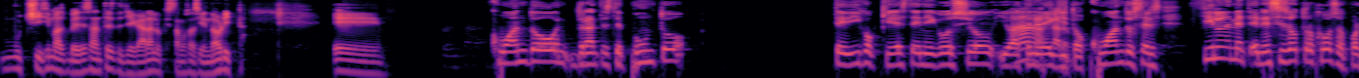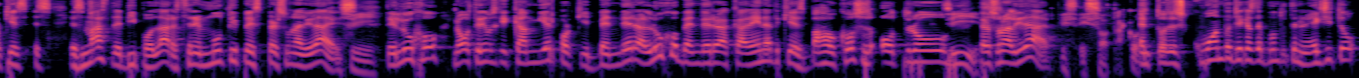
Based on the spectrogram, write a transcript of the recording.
muchísimas veces antes de llegar a lo que estamos haciendo ahorita. Eh, ¿Cuándo durante este punto te dijo que este negocio iba a ah, tener éxito? ¿Cuándo ustedes finalmente, en esa es otra cosa, porque es, es, es, más de bipolar, es tener múltiples personalidades. De lujo, no, tenemos que cambiar porque vender a lujo, vender a cadena de que es bajo costo, es otra personalidad. Es, es, otra cosa. Entonces, ¿cuándo llegas a punto de tener éxito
